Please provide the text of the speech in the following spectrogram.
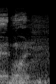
good one.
